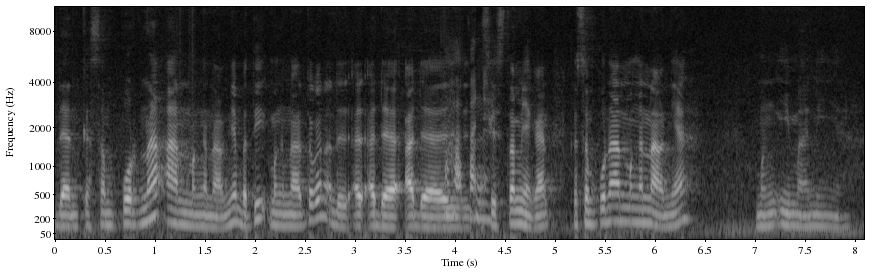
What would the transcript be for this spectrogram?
dan kesempurnaan mengenalnya berarti mengenal itu kan ada ada ada Tahapannya. sistemnya kan? Kesempurnaan mengenalnya mengimaninya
